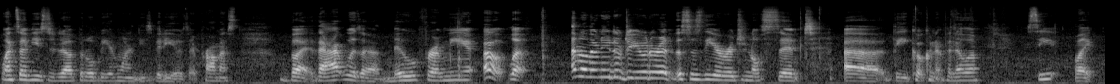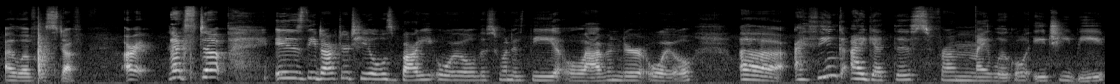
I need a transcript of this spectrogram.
Once I've used it up, it'll be in one of these videos, I promise. But that was a no from me. Oh, look, another native deodorant. This is the original scent, uh, the coconut vanilla. See, like, I love this stuff. Alright, next up is the Dr. Teal's body oil. This one is the lavender oil. Uh, I think I get this from my local HEB,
